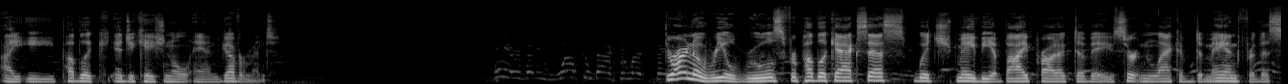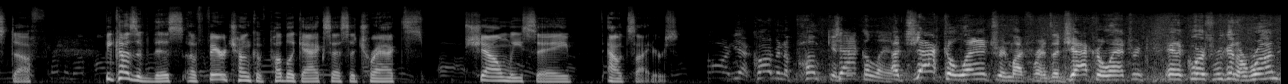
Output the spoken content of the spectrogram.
i.e., public, educational, and government. There are no real rules for public access, which may be a byproduct of a certain lack of demand for this stuff. Because of this, a fair chunk of public access attracts, shall we say, outsiders. Yeah, carving a pumpkin. Jack-o'-lantern. A jack o' lantern, my friends. A jack o' lantern. And of course, we're going to run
